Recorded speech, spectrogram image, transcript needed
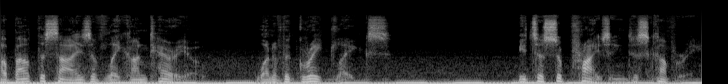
about the size of Lake Ontario, one of the Great Lakes. It's a surprising discovery.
